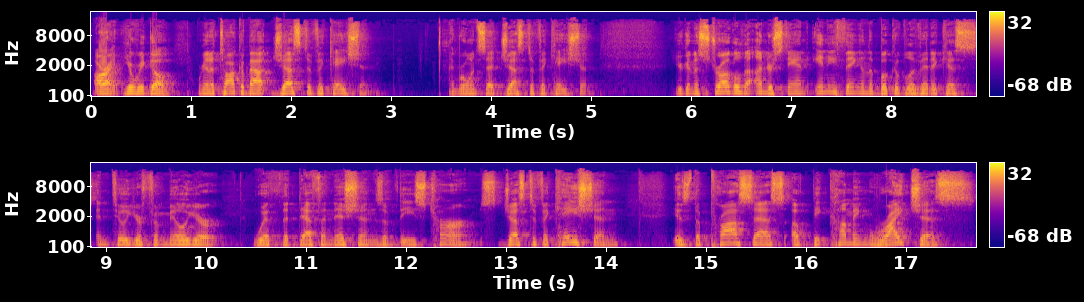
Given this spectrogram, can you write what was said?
All right, here we go. We're going to talk about justification. Everyone said justification. You're going to struggle to understand anything in the book of Leviticus until you're familiar with the definitions of these terms. Justification is the process of becoming righteous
